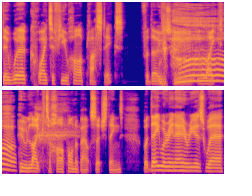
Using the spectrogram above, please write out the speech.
There were quite a few hard plastics for those who like who like to harp on about such things, but they were in areas where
